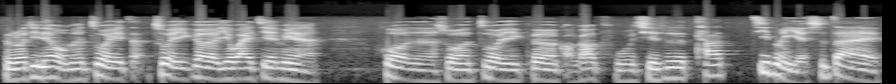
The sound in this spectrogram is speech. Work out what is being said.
比如说，今天我们做一做一个 UI 界面，或者说做一个广告图，其实它基本也是在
